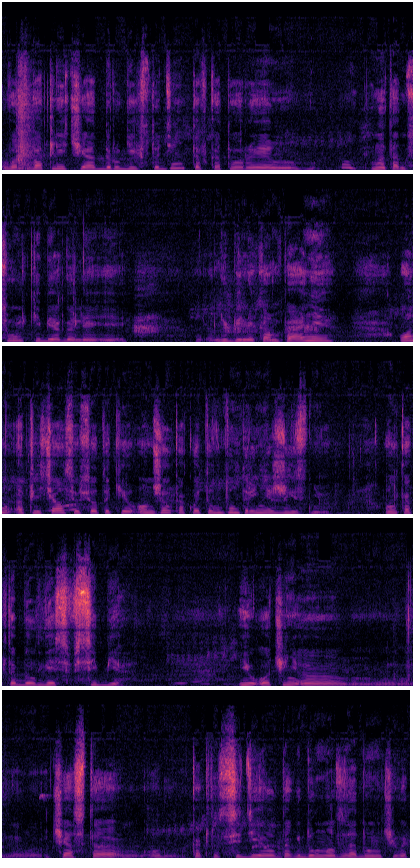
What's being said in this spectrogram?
Вот в отличие от других студентов, которые м, ну, на танцульки бегали и любили компании, он отличался все-таки, он жил какой-то внутренней жизнью. Он как-то был весь в себе. И очень э, часто он как-то сидел, так думал, задумчивый,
